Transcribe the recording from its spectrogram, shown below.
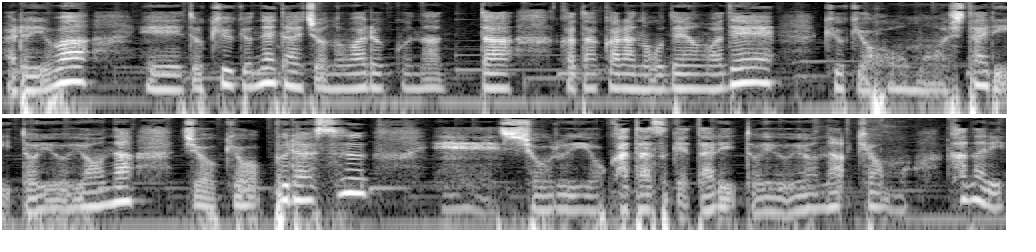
あるいは、えーと、急遽ね体調の悪くなった方からのお電話で急遽訪問したりというような状況プラス、えー、書類を片付けたりというような今日もかなり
